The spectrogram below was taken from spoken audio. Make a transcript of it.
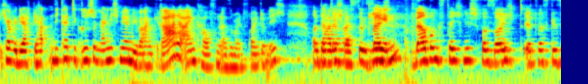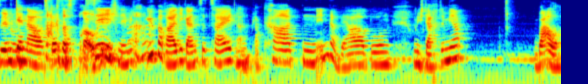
Ich habe gedacht, wir hatten die Kategorie schon lange nicht mehr und wir waren gerade einkaufen, also mein Freund und ich. Und da habe ich was gesehen. werbungstechnisch verseucht etwas gesehen und Genau, zack, das, brauche sehe ich. ich nämlich überall die ganze Zeit Mhm. an Plakaten, in der Werbung. Und ich dachte mir, wow,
